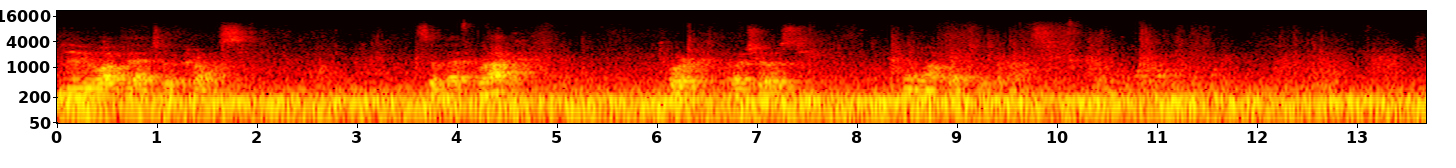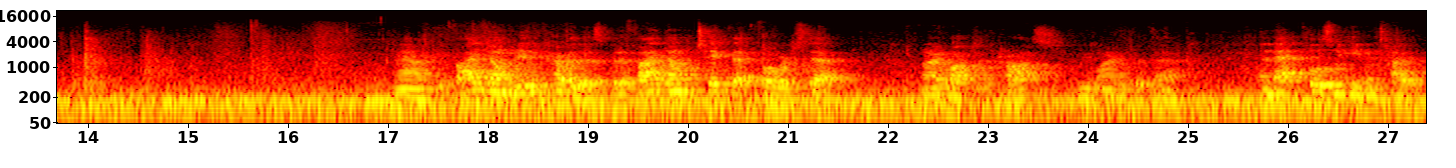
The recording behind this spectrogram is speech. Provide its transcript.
And then we walk that to a cross. So left rock, torque, ochos, and walk that to a cross. Now, if I don't, we didn't cover this, but if I don't take that forward step when I walk to the cross, we wind up with that. And that pulls me even tighter.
